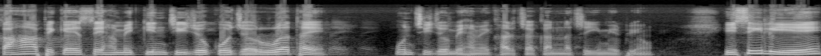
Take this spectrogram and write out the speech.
कहाँ पे कैसे हमें किन चीज़ों को ज़रूरत है, उन चीज़ों में हमें खर्चा करना चाहिए मेरे प्रियो इसीलिए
